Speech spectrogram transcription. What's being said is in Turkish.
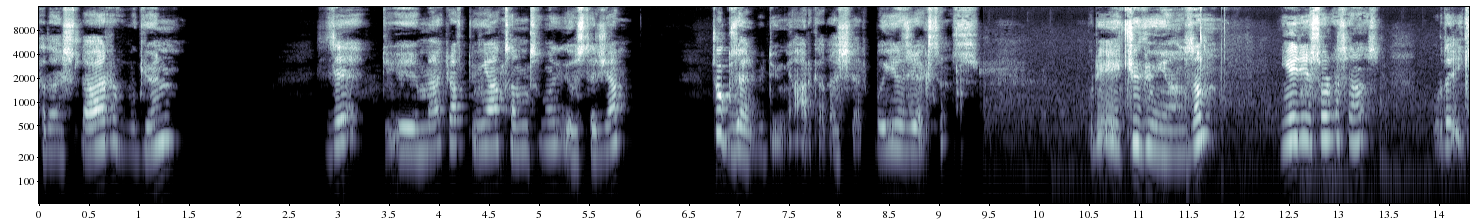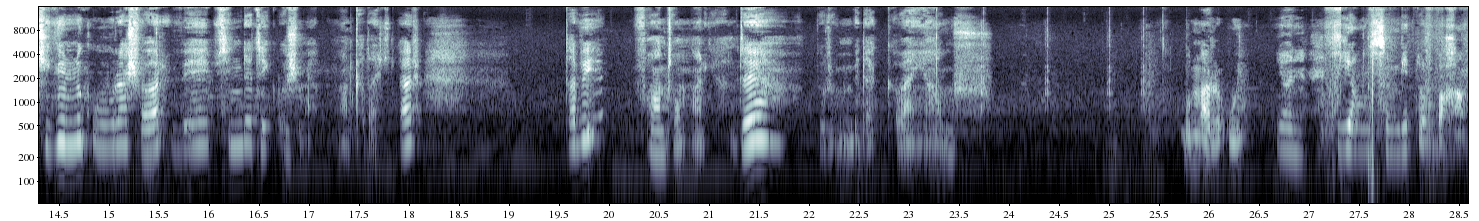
arkadaşlar. Bugün size e, Minecraft dünya tanıtımı göstereceğim. Çok güzel bir dünya arkadaşlar. Bayılacaksınız. Buraya iki gün yazdım. Niye diye sorarsanız burada iki günlük uğraş var ve hepsini de tek başıma yaptım arkadaşlar. Tabi fantomlar geldi. Durun bir dakika ben yağmur. Bunlar yani yansın bir dur bakalım.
